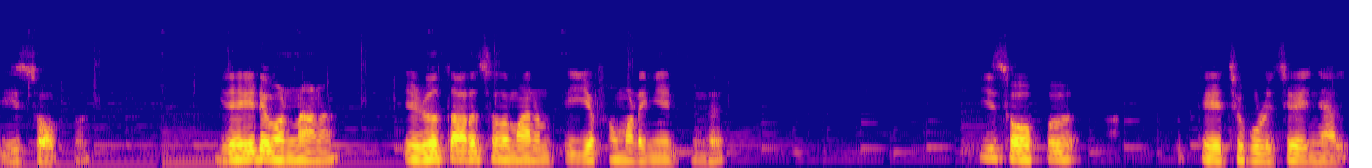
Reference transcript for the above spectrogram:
ഈ സോപ്പ്. ഗ്രേഡ് വണ്ണാണ് എഴുപത്താറ് ശതമാനം ടി എഫ് എം അടങ്ങിയിട്ടുണ്ട്. ഈ സോപ്പ് തേച്ച് കുളിച്ചു കഴിഞ്ഞാൽ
